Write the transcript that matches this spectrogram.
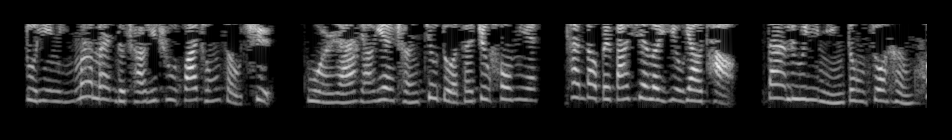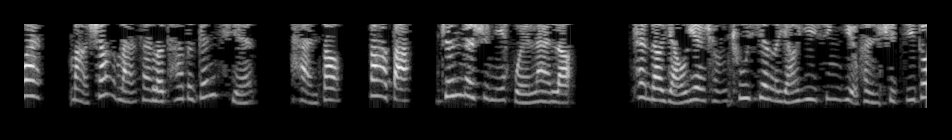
陆一鸣慢慢的朝一处花丛走去，果然姚彦成就躲在这后面，看到被发现了又要跑，但陆一鸣动作很快，马上拦在了他的跟前，喊道：“爸爸，真的是你回来了！”看到姚彦成出现了，姚一兴也很是激动，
